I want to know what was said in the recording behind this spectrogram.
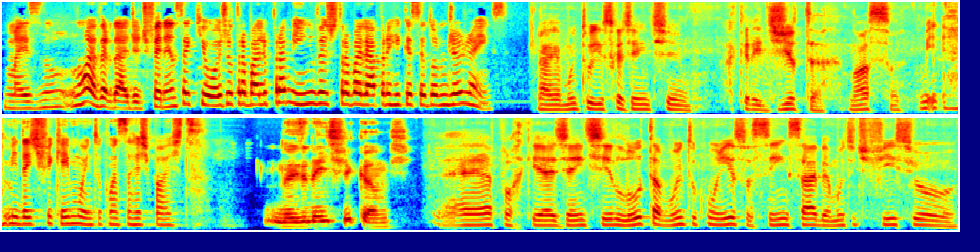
Mas não, é verdade. A diferença é que hoje eu trabalho para mim em vez de trabalhar para enriquecer dono de agência. Ah, é muito isso que a gente acredita. Nossa. Me, me identifiquei muito com essa resposta. Nos identificamos. É, porque a gente luta muito com isso, assim, sabe? É muito difícil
